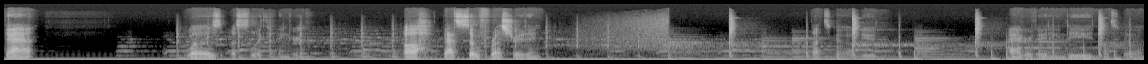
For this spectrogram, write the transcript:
That was a slick finger. Oh, that's so frustrating. Let's go, dude. Aggravating indeed. Let's go.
